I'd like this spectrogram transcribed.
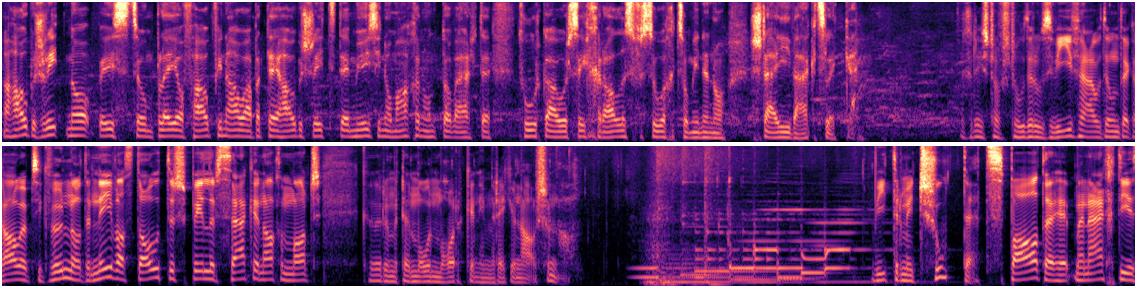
einen halben Schritt noch bis zum Playoff-Halbfinale. Aber diesen halben Schritt den müssen sie noch machen. Und da werden die Thurgauer sicher alles versuchen, um ihnen noch Steine in den Weg zu legen. Christoph Studer aus Weinfelden. Und egal, ob sie gewinnen oder nicht, was die Altersspieler sagen nach dem Match, hören wir dann morgen Morgen im Regionaljournal. Weiter mit Schutten. Zu Baden hat man echt ein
